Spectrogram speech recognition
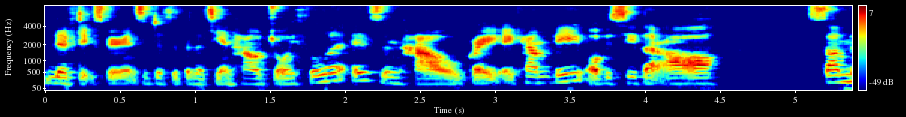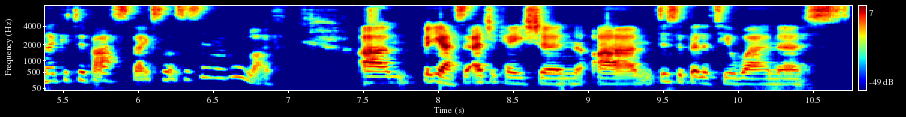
lived experience of disability and how joyful it is and how great it can be. Obviously, there are some negative aspects. That's the same with all life. Um, but yes, yeah, so education, um, disability awareness,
